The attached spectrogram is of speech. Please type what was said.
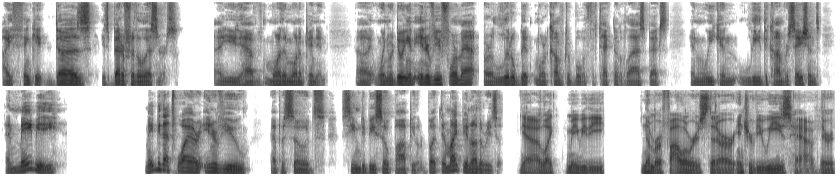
I think it does it's better for the listeners. Uh, you have more than one opinion. Uh, when we're doing an interview format, are a little bit more comfortable with the technical aspects, and we can lead the conversations. And maybe, maybe that's why our interview episodes seem to be so popular. But there might be another reason. Yeah, like maybe the number of followers that our interviewees have. They're,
